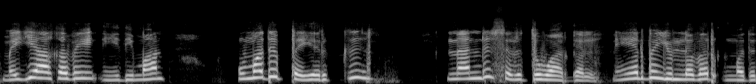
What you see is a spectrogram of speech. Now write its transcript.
மெய்யாகவே நீதிமான் உமது பெயருக்கு நன்றி செலுத்துவார்கள். நேர்மையுள்ளவர் உமது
